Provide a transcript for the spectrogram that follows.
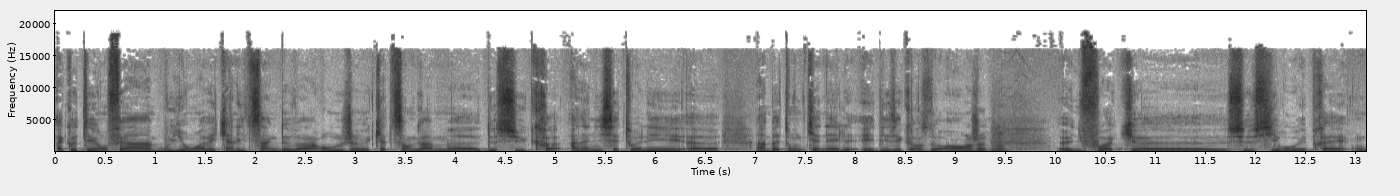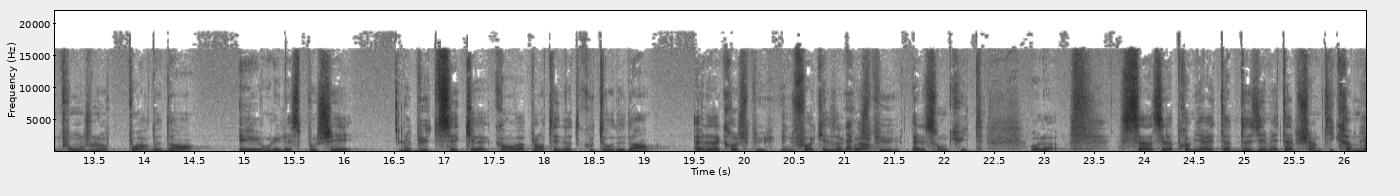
À côté, on fait un bouillon avec un litre 5 de vin rouge, euh, 400 grammes euh, de sucre, un anis étoilé, euh, un bâton de cannelle et des écorces d'orange. Une fois que ce sirop est prêt, on plonge nos poires dedans et on les laisse pocher. Le but, c'est que quand on va planter notre couteau dedans, elles accrochent plus. Une fois qu'elles accrochent plus, elles sont cuites. Voilà. Ça, c'est la première étape. Deuxième étape, je fais un petit crumble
